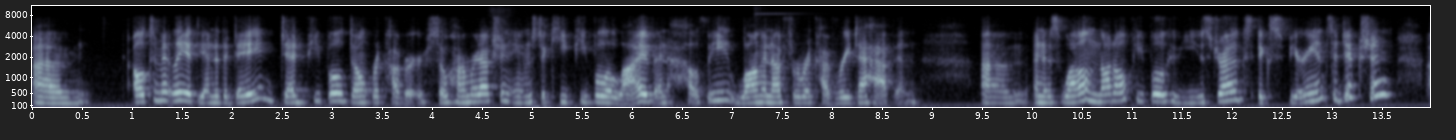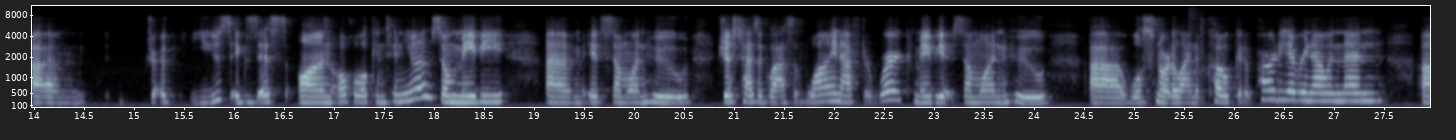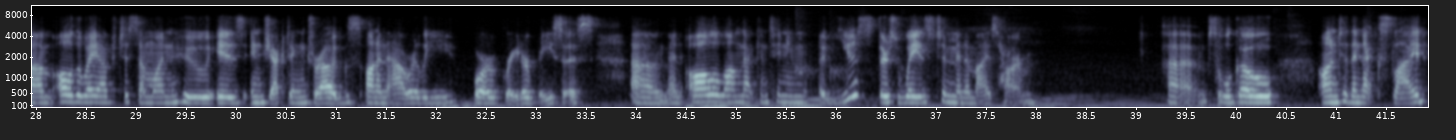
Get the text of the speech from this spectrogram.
Um, ultimately, at the end of the day, dead people don't recover. So, harm reduction aims to keep people alive and healthy long enough for recovery to happen. Um, and as well, not all people who use drugs experience addiction. Um, drug use exists on a whole continuum. So maybe um, it's someone who just has a glass of wine after work. Maybe it's someone who uh, will snort a line of coke at a party every now and then, um, all the way up to someone who is injecting drugs on an hourly or greater basis. Um, and all along that continuum of use, there's ways to minimize harm. Um, so we'll go on to the next slide.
